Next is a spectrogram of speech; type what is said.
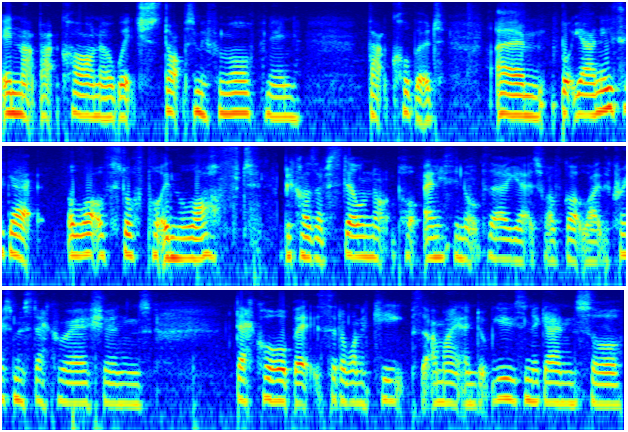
in that back corner which stops me from opening that cupboard. Um, but yeah I need to get a lot of stuff put in the loft because I've still not put anything up there yet. So I've got like the Christmas decorations decor bits that I want to keep that I might end up using again. So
